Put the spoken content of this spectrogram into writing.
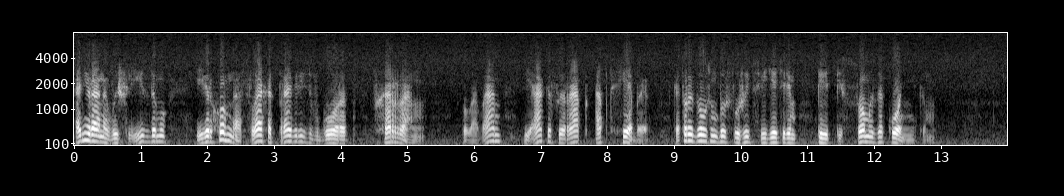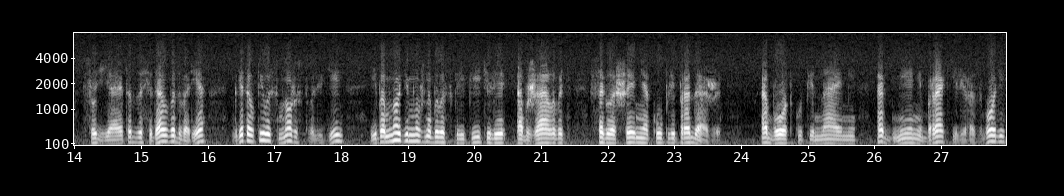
Они рано вышли из дому и верхом на ослах отправились в город, в Харран. Лаван, Иаков и раб Аптхебе, который должен был служить свидетелем перед писцом и законником. Судья этот заседал во дворе, где толпилось множество людей, ибо многим нужно было скрепить или обжаловать соглашение о купле-продаже, об откупе, найме, обмене, браке или разводе,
